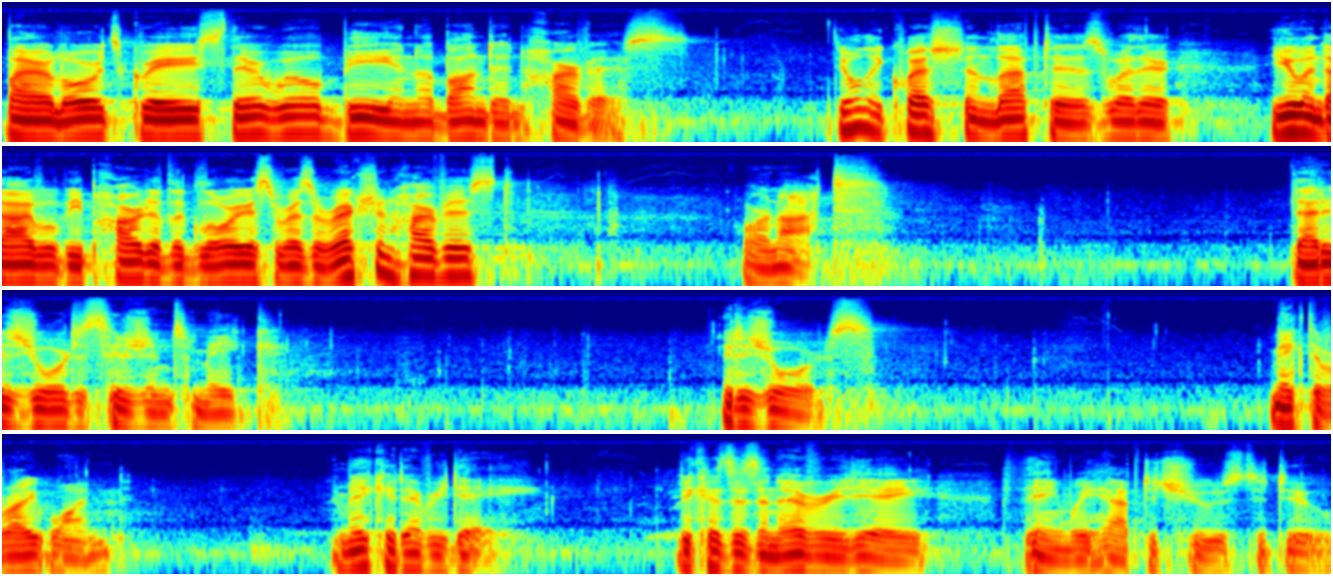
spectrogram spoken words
by our Lord's grace, there will be an abundant harvest. The only question left is whether you and I will be part of the glorious resurrection harvest or not. That is your decision to make. It is yours. Make the right one. Make it every day because it's an everyday thing we have to choose to do.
